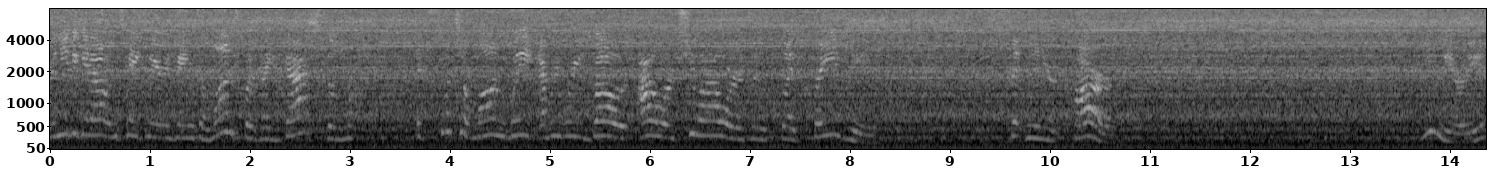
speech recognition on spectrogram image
We need to get out and take Mary Jane to lunch, but my gosh, the it's such a long wait everywhere you go. Hour, two hours, and it's like crazy. Sitting in your car. You married?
